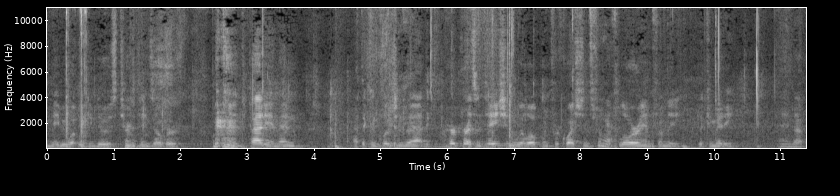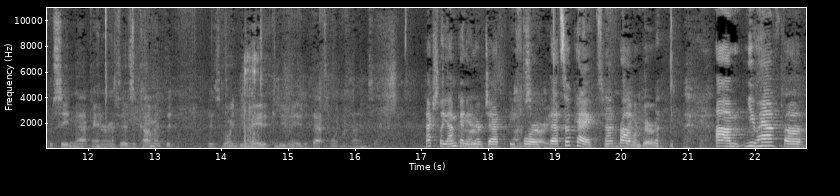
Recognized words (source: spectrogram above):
maybe what we can do is turn things over to Patty, and then at the conclusion of that, her presentation, we'll open for questions from the floor and from the, the committee, and uh, proceed in that manner. If there's a comment that is going to be made, it can be made at that point in time, so. Actually, I'm going to Or- interject I'm before. sorry. That's okay, it's not a problem. Superintendent Barrett? Um, You have uh,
